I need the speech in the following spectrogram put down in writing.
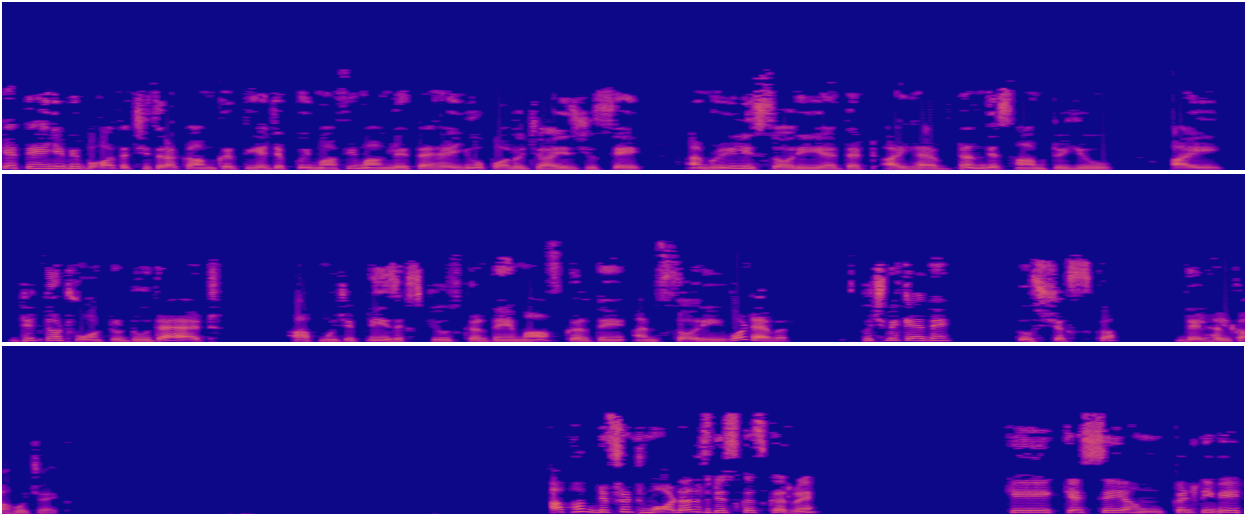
کہتے ہیں یہ بھی بہت اچھی طرح کام کرتی ہے جب کوئی معافی مانگ لیتا ہے you apologize you see I am really sorry that I have done this harm to you I did not want to do that آپ مجھے پلیز ایکسکیوز کر دیں معاف کر دیں آئی ایم سوری وٹ ایور کچھ بھی کہہ دیں تو اس شخص کا دل ہلکا ہو جائے گا اب ہم ڈفرنٹ ماڈل ڈسکس کر رہے ہیں کہ کیسے ہم کلٹیویٹ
